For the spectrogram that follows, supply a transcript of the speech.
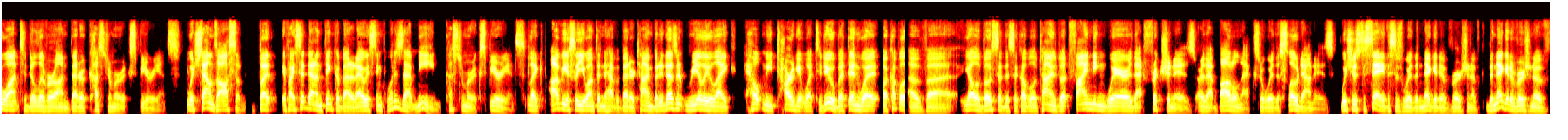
want to deliver on better customer experience, which sounds awesome. But if I sit down and think about it, I always think, what does that mean? Customer experience. Like, obviously, you want them to have a better time, but it doesn't really like help me target what to do. But then, what a couple of uh, y'all have both said this a couple of times, but finding where that friction is or that bottlenecks or where the slowdown is, which is to say, this is where the negative version of the negative version of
